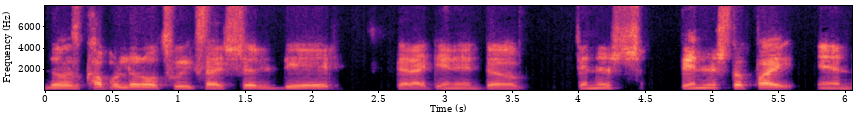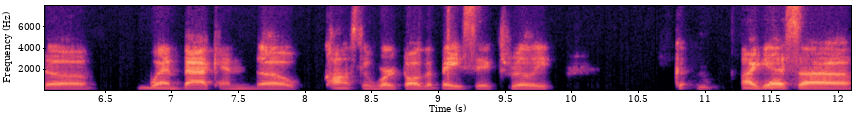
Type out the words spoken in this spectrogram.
There was a couple little tweaks I should have did that I didn't uh, finish finish the fight and uh, went back and uh, constantly worked all the basics. Really, I guess uh,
